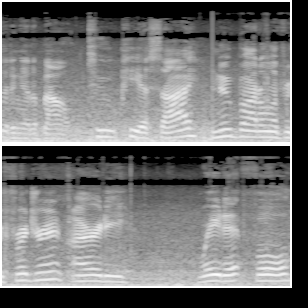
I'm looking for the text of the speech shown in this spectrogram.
sitting at about 2 psi. New bottle of refrigerant. I already weighed it full.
